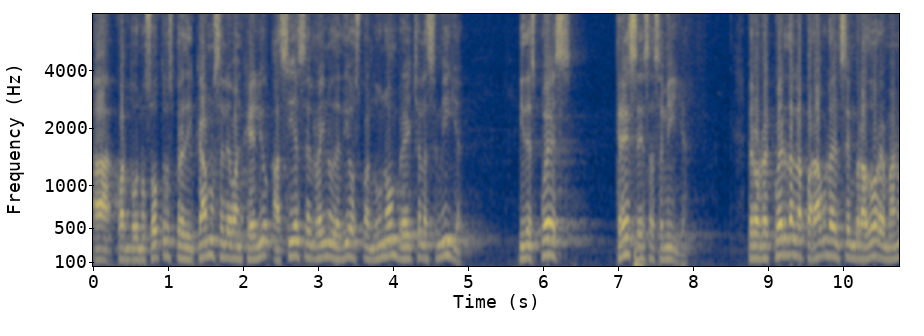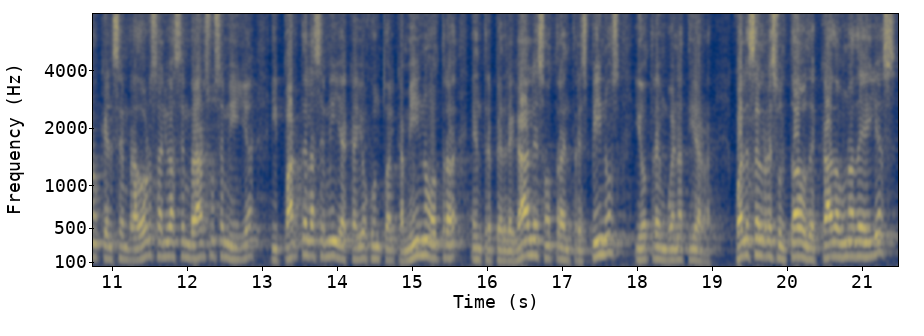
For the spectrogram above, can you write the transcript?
a cuando nosotros predicamos el Evangelio, así es el reino de Dios, cuando un hombre echa la semilla y después crece esa semilla. Pero recuerda la parábola del sembrador, hermano, que el sembrador salió a sembrar su semilla y parte de la semilla cayó junto al camino, otra entre pedregales, otra entre espinos y otra en buena tierra. ¿Cuál es el resultado de cada una de ellas?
